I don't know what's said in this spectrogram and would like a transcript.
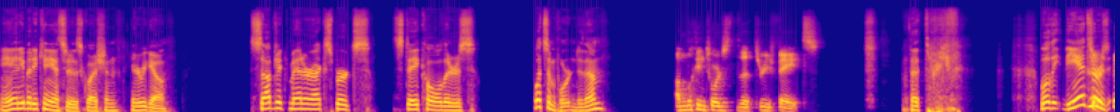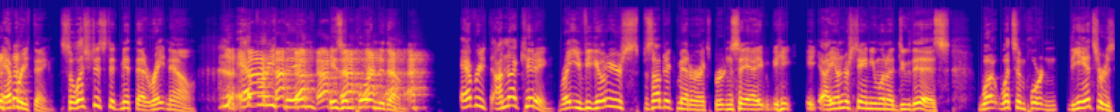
Anybody can answer this question. Here we go. Subject matter experts, stakeholders, what's important to them? I'm looking towards the three fates. The three. Well, the, the answer is everything. so let's just admit that right now. Everything is important to them. Every, I'm not kidding, right? If you go to your subject matter expert and say, "I, I understand you want to do this. What, what's important?" The answer is,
